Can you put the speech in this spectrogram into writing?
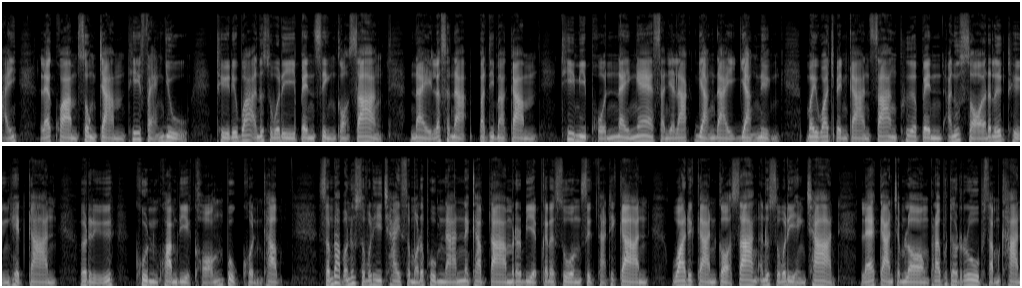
ายและความทรงจำที่แฝงอยู่ ถือได้ว่าอนุสาวรีย์เป็นสิ่งก่อสร้าง ในลักษณะปฏิมากรรมที่มีผลในแง่สัญลักษณ์อย่างใดอย่างหนึ่ง ไม่ว่าจะเป็นการสร้างเพื่อเป็นอนุสรณ์ระลึกถึงเหตุการณ์ หรือคุณความดีของบุคคลครับสำหรับอนุสาวรีย์ชัยสมรภูมินั้นนะครับตามระเบียบกระทรวงศึกษาธิการ ว่าด้วยการก่อสร้างอนุสาวรีย์แห่งชาติ และการจำลองพระพุทธรูปสำคัญ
